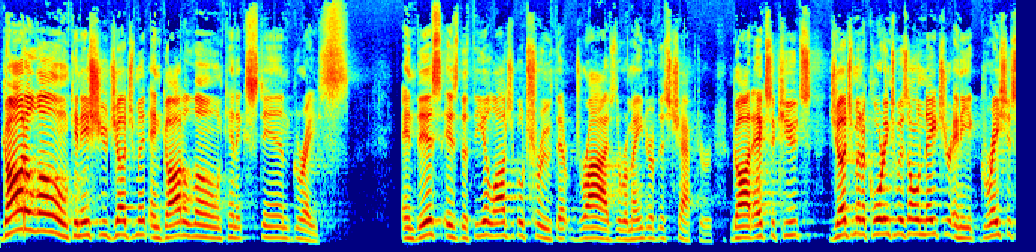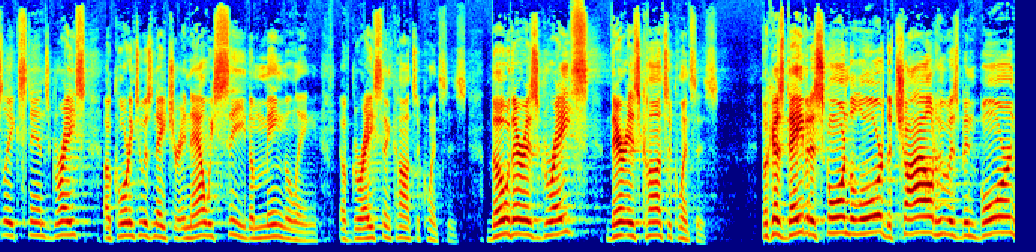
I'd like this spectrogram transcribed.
God alone can issue judgment, and God alone can extend grace. And this is the theological truth that drives the remainder of this chapter. God executes judgment according to his own nature, and he graciously extends grace according to his nature. And now we see the mingling of grace and consequences. Though there is grace, there is consequences. Because David has scorned the Lord, the child who has been born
